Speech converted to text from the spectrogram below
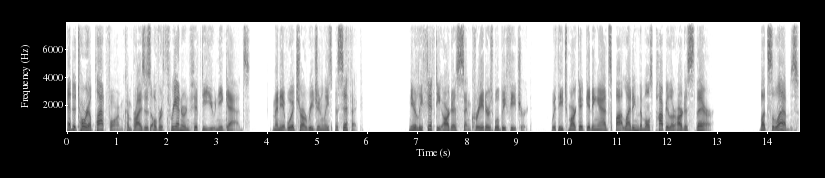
editorial platform comprises over 350 unique ads, many of which are regionally specific. Nearly 50 artists and creators will be featured, with each market getting ads spotlighting the most popular artists there. But celebs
